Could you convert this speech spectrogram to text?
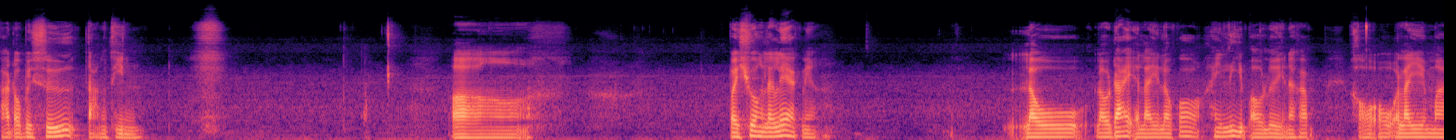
การออกไปซื้อต่างถิ่นเอ่อไปช่วงแรกๆเนี่ยเราเราได้อะไรเราก็ให้รีบเอาเลยนะครับ เขาเอาอะไรมา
